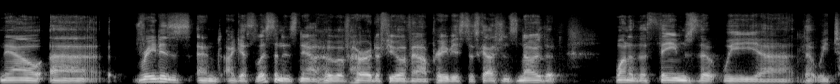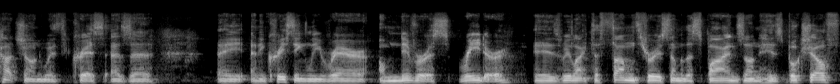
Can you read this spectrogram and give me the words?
Now, uh, readers and I guess listeners now who have heard a few of our previous discussions know that one of the themes that we uh, that we touch on with Chris as a, a an increasingly rare omnivorous reader is we like to thumb through some of the spines on his bookshelf,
